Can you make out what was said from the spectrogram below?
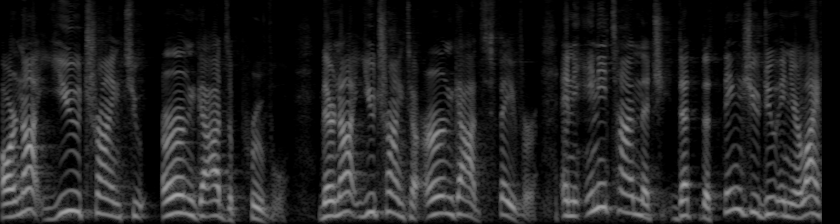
are not you trying to earn God's approval. They're not you trying to earn God's favor. And anytime that, you, that the things you do in your life,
